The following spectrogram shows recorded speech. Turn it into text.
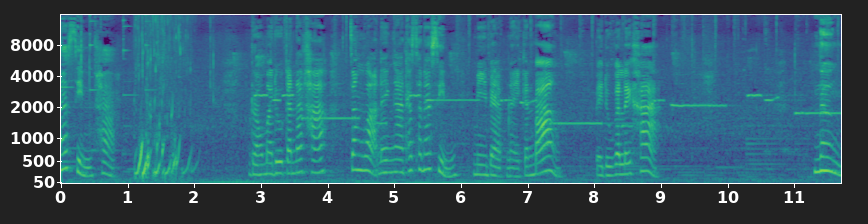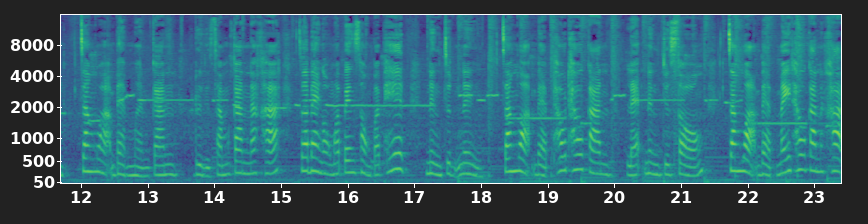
นศิลป์ค่ะ เรามาดูกันนะคะ จังหวะในงานทัศนศิลป์มีแบบไหนกันบ้าง ไปดูกันเลยค่ะ 1. จังหวะแบบเหมือนกัน หรือซ้ำกันนะคะ จะแบ่งออกมาเป็น 2 ประเภท 1.1 จังหวะแบบเท่าๆกัน และ 1.2 จังหวะแบบไม่เท่ากันค่ะ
